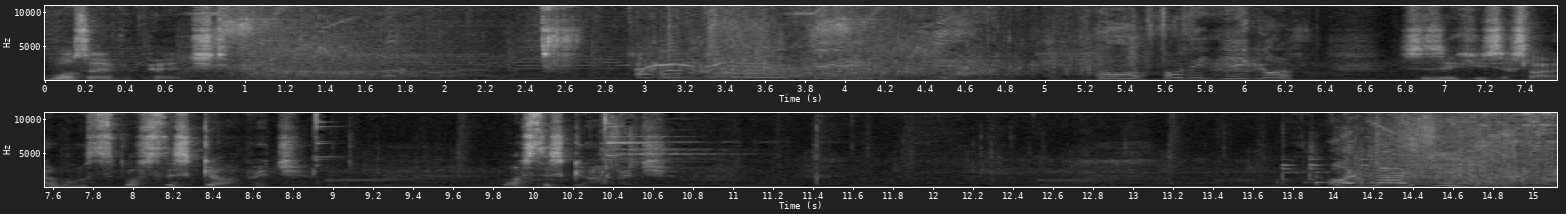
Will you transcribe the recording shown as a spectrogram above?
was overpitched. Oh, for the eagle. Suzuki's just like, what's what's this garbage? What's this garbage? On my eagle.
